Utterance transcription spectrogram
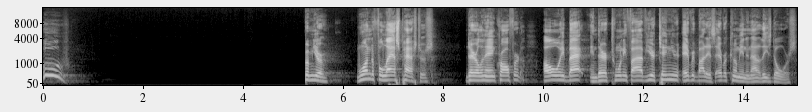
Woo. From your wonderful last pastors, Daryl and Ann Crawford, all the way back in their 25 year tenure, everybody that's ever come in and out of these doors.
